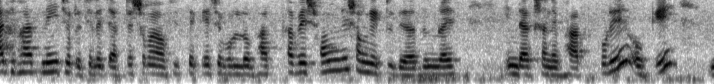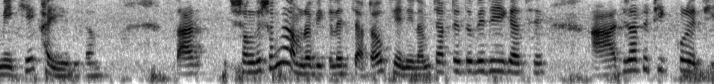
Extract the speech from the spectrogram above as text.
আজ ভাত নেই, ছোটো ছেলে চারটের সময় অফিস থেকে এসে বলল, ভাত খাবে? সঙ্গে সঙ্গে একটু দেরাদুন রাইস ইন্ডাকশানে ভাত করে ওকে মেখে খাইয়ে দিলাম। তার সঙ্গে সঙ্গে আমরা বিকেলের চাটাও খেয়ে নিলাম। চারটে তো বেজেই গেছে। আজ রাতে ঠিক করেছি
